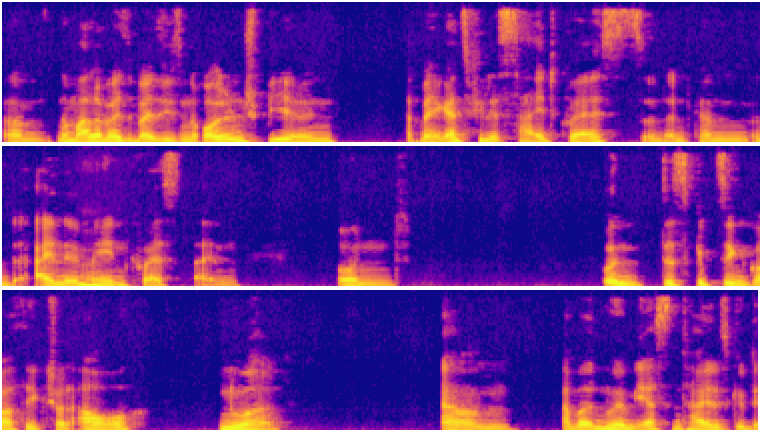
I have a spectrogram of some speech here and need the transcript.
ähm, normalerweise bei diesen Rollenspielen hat man ja ganz viele Sidequests und dann kann und eine mhm. Main Quest sein. Und, und das gibt es in Gothic schon auch. Nur, ähm, aber nur im ersten Teil. Es gibt,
